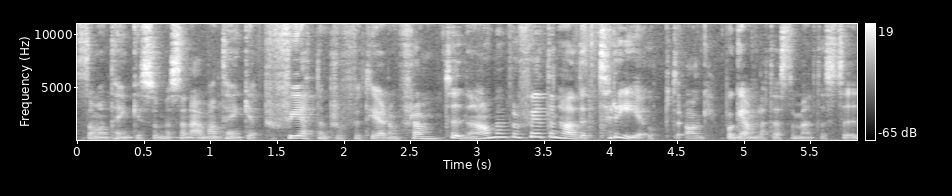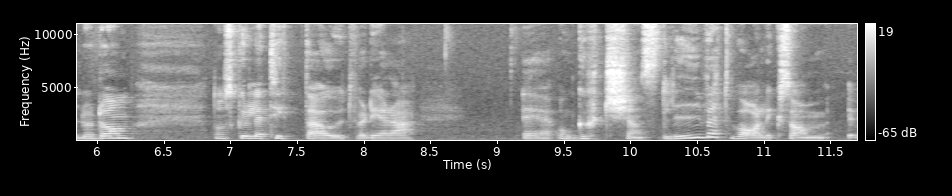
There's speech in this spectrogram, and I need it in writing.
som man tänker som en sån här, man tänker att profeten profeterade om framtiden. Ja, men profeten hade tre uppdrag på Gamla Testamentets tid och de, de skulle titta och utvärdera eh, om gudstjänstlivet var liksom eh,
